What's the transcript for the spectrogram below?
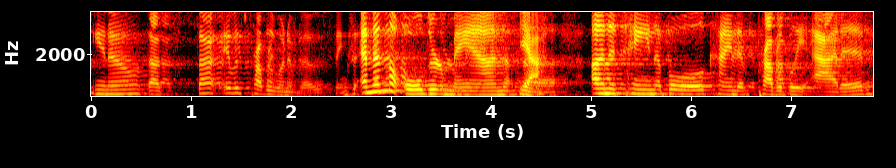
you know, that's that it was probably one of those things. And then the older man, the Yeah. Unattainable kind of probably added.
